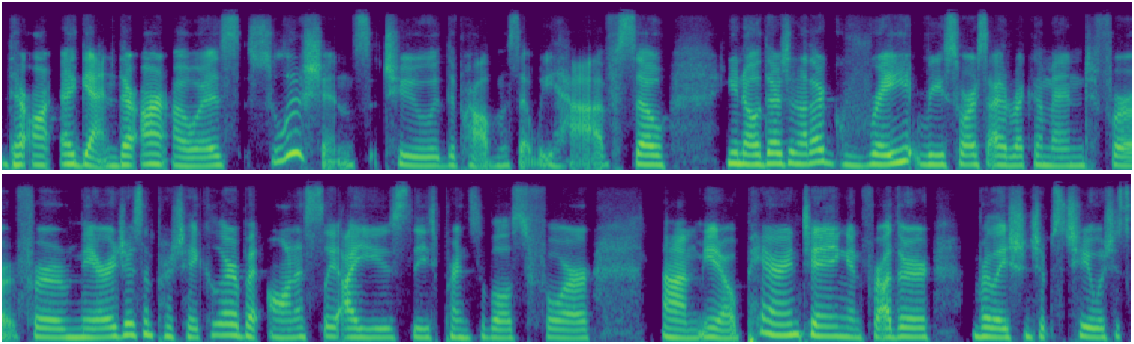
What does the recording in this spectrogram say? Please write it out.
there aren't, again, there aren't always solutions to the problems that we have. So, you know, there's another great resource I recommend for for marriages in particular, but honestly, I use these principles for, um, you know, parenting and for other relationships too. Which is,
